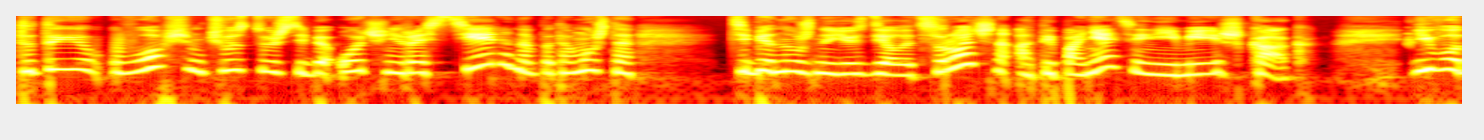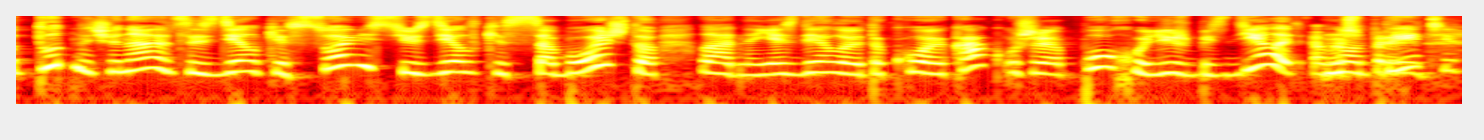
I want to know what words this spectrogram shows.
то ты, в общем, чувствуешь себя очень растерянно, потому что тебе нужно ее сделать срочно, а ты понятия не имеешь как. И вот тут начинаются сделки с совестью, сделки с собой, что ладно, я сделаю это кое-как, уже похуй, лишь бы сделать, А но ты, пролетит?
